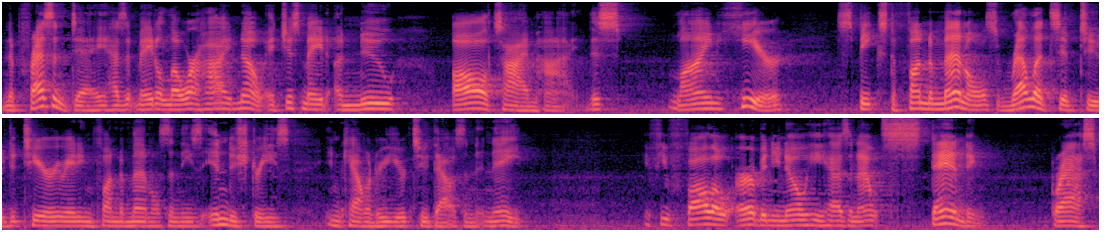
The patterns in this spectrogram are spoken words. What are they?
In the present day, has it made a lower high? No, it just made a new all-time high. This line here speaks to fundamentals relative to deteriorating fundamentals in these industries in calendar year 2008. If you follow Urban, you know he has an outstanding grasp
